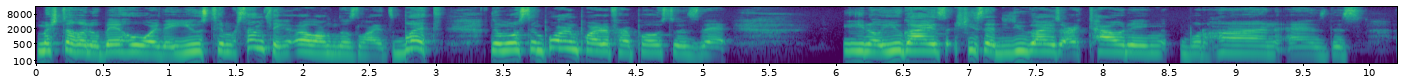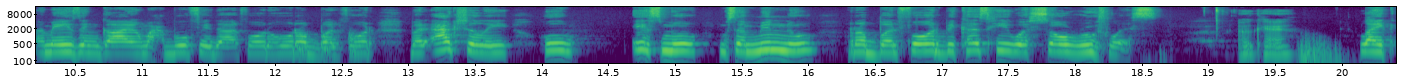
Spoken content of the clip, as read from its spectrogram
ما اشتغلوا به or they used him or something along those lines. But the most important part of her post was that you know, you guys, she said, you guys are touting Burhan as this amazing guy ومحبوب في دارفور هو رب الفور but actually هو اسمه مسمينه رب الفور because he was so ruthless Okay. like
